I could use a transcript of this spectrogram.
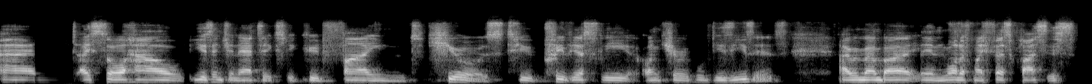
And I saw how using genetics, you could find cures to previously uncurable diseases. I remember in one of my first classes,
